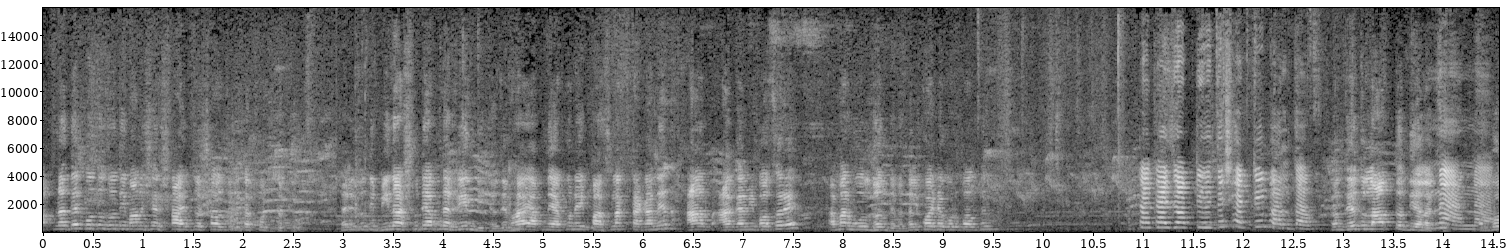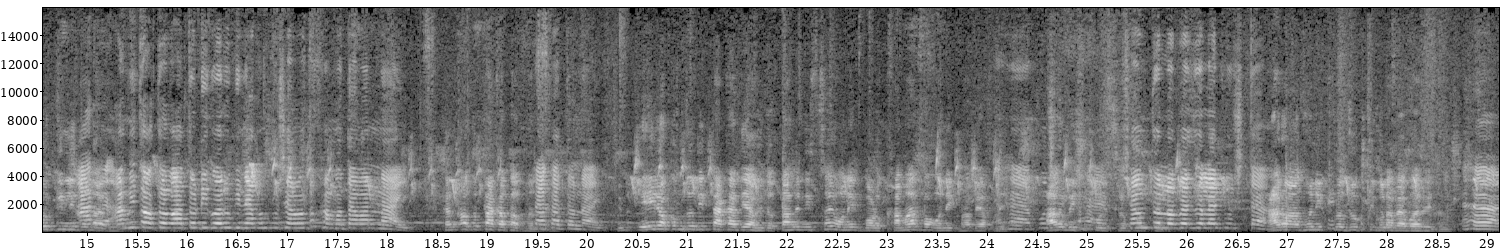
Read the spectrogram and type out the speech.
আপনাদের মতো যদি মানুষের সাহায্য সহযোগিতা করতে কেউ তাহলে যদি বিনা সুদে আপনার ঋণ দিত যে ভাই আপনি এখন এই পাঁচ লাখ টাকা নেন আর আগামী বছরে আমার মূলধন দেবেন। তাহলে কয়টা করে পালতেন টাকায় জবটি হইতে সেটাই পালতাম। কারণ যেহেতু লাভ তো দেওয়া লাগবে না না। গরু কিনলে তো আর লাগবে। আমি তো অতটি গরু কিনে এখন পুষার মতো ক্ষমতা আমার নাই। কারণ অত টাকা তো আপনার নেই। টাকা তো নাই। কিন্তু এইরকম যদি টাকা দেওয়া হইতো তাহলে নিশ্চয়ই অনেক বড় খামার বা অনেক ভাবে আপনি হ্যাঁ আরও বেশি পরিশ্রম করতেন। সমতল বেজলায় পুষতাম। আরও আধুনিক প্রযুক্তিগুলো ব্যবহার হইতো। হ্যাঁ।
